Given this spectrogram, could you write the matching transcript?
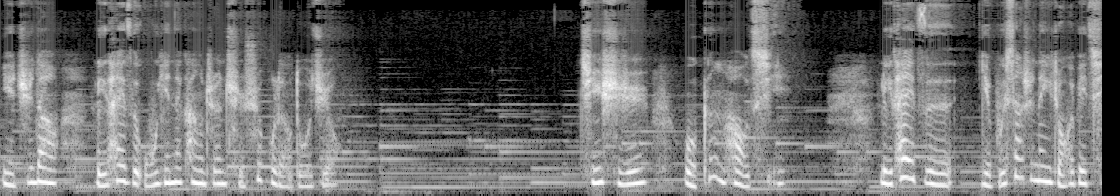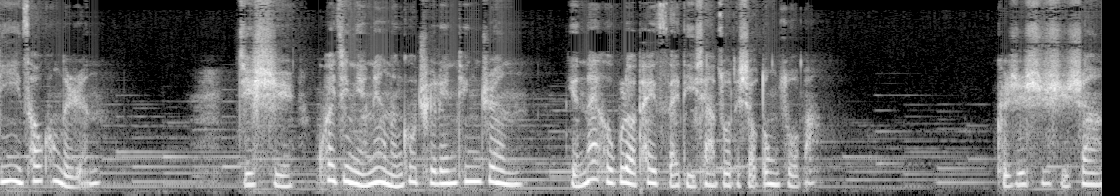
也知道李太子无言的抗争持续不了多久。其实我更好奇，李太子也不像是那一种会被轻易操控的人，即使会计娘娘能够垂帘听政。也奈何不了太子在底下做的小动作吧。可是事实上，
